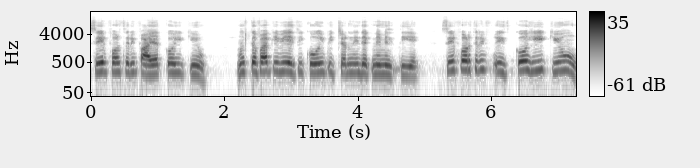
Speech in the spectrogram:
सिर्फ़ और सिर्फ़ आयत को ही क्यों? मुस्तफ़ा की भी ऐसी कोई पिक्चर नहीं देखने मिलती है। सिर्फ़ और सिर्फ़ इसको ही क्यों?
